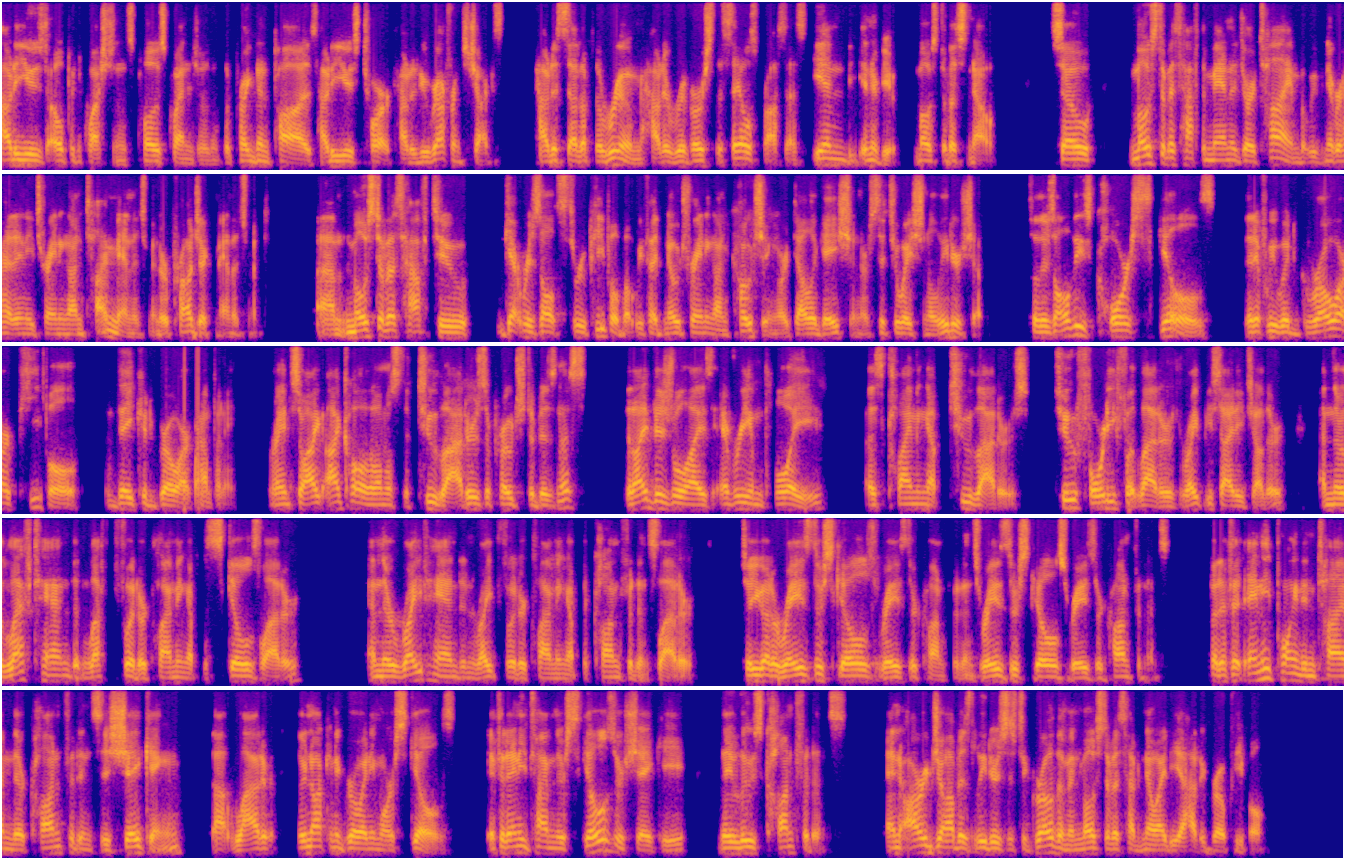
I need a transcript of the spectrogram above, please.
How to use open questions, closed questions, the pregnant pause, how to use torque, how to do reference checks, how to set up the room, how to reverse the sales process in the interview. Most of us know. So most of us have to manage our time, but we've never had any training on time management or project management. Um, most of us have to get results through people, but we've had no training on coaching or delegation or situational leadership. So there's all these core skills that if we would grow our people, they could grow our company. Right. So I, I call it almost the two ladders approach to business that I visualize every employee as climbing up two ladders, two 40 foot ladders right beside each other. And their left hand and left foot are climbing up the skills ladder. And their right hand and right foot are climbing up the confidence ladder. So you got to raise their skills, raise their confidence, raise their skills, raise their confidence. But if at any point in time their confidence is shaking, that ladder, they're not going to grow any more skills. If at any time their skills are shaky, they lose confidence. And our job as leaders is to grow them. And most of us have no idea how to grow people.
